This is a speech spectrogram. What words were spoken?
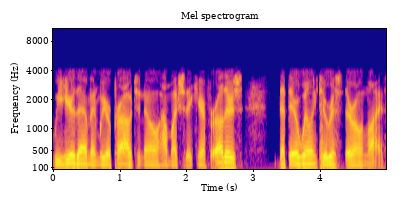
we hear them and we are proud to know how much they care for others, that they are willing to risk their own lives."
